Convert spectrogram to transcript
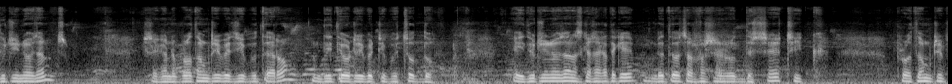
দুটি নৌযান। সেখানে প্রথম ট্রিপে টিপু তেরো, দ্বিতীয় ট্রিপে টিপু চোদ্দ। এই দুটি নৌযান আজকে ঢাকা থেকে বেতুয়া চরফাশনের উদ্দেশ্যে ঠিক প্রথম ট্রিপ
